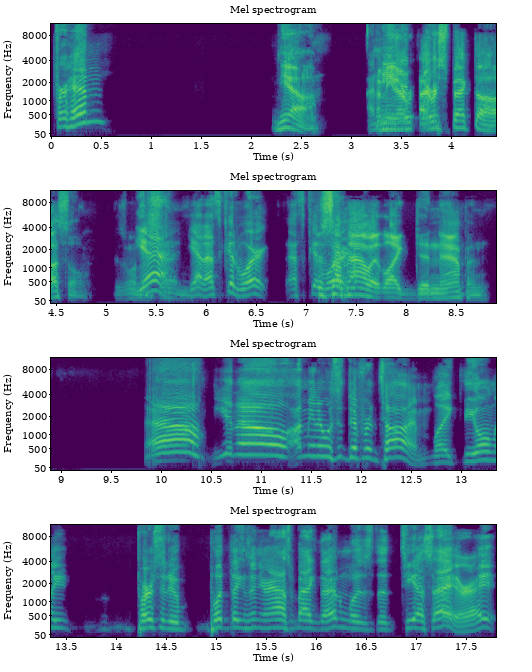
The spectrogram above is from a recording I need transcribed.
for him Yeah. i I mean, mean, I, I respect the hustle. Is what yeah yeah that's good work that's good work somehow it like didn't happen. Oh, you know, I mean, it was a different time. Like the only person who put things in your ass back then was the TSA, right?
